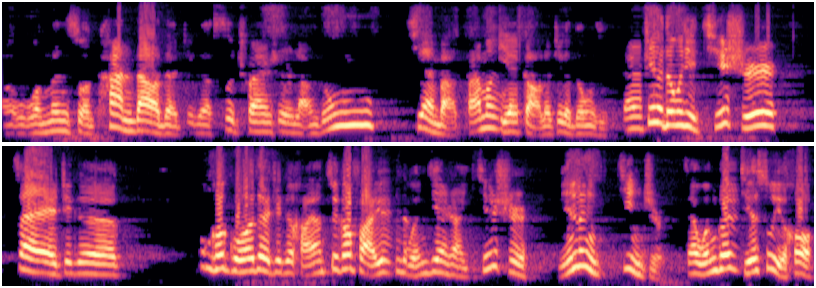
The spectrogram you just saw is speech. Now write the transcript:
呃我们所看到的这个四川是阆中县吧，他们也搞了这个东西，但是这个东西其实在这个共和国的这个好像最高法院的文件上已经是明令禁止，在文革结束以后，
